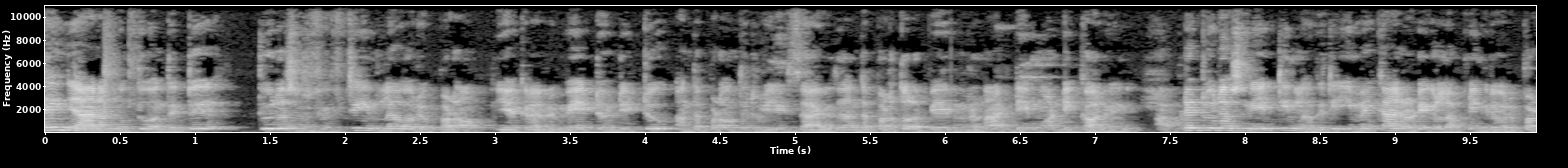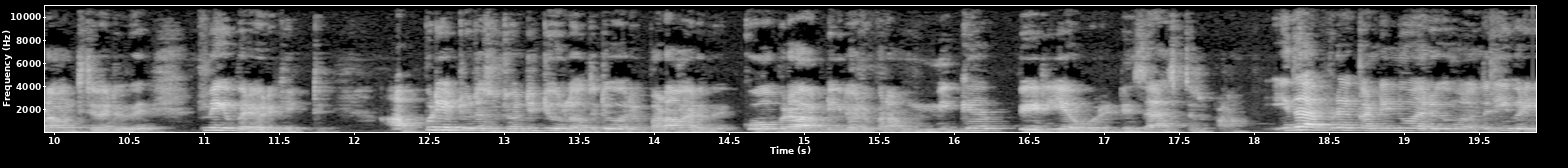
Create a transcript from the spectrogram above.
அஜய் ஞானமுத்து வந்துட்டு டூ தௌசண்ட் ஃபிஃப்டீனில் ஒரு படம் இயக்குறாரு. மே டுவெண்ட்டி டூ அந்த படம் வந்து ரிலீஸ் ஆகுது. அந்த படத்தோட பேர் என்னன்னா டிமாண்டி காலனி அப்படியே டூ தௌசண்ட் எயிட்டீன்ல வந்துட்டு இமைக்கா நொடிகள் அப்படிங்கிற ஒரு படம் வந்துட்டு வருது. மிகப்பெரிய ஒரு ஹிட் அப்படியே டூ தௌசண்ட் டுவெண்ட்டி டூல வந்துட்டு ஒரு படம் வருது. கோப்ரா அப்படிங்கிற ஒரு படம். மிகப்பெரிய ஒரு டிசாஸ்டர் படம். இது அப்படியே கண்டினியூவா இருக்கும்போது வந்துட்டு இவர்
